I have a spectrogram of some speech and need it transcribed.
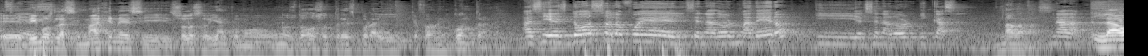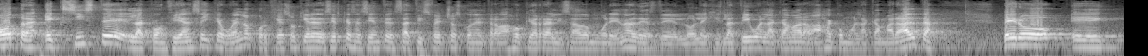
Eh, vimos las imágenes y solo se veían como unos dos o tres por ahí que fueron en contra. ¿no? Así es, dos solo fue el senador Madero y el senador Icaza. Nada más. Nada más. La otra, existe la confianza y qué bueno, porque eso quiere decir que se sienten satisfechos con el trabajo que ha realizado Morena desde lo legislativo en la Cámara Baja como en la Cámara Alta. Pero eh,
